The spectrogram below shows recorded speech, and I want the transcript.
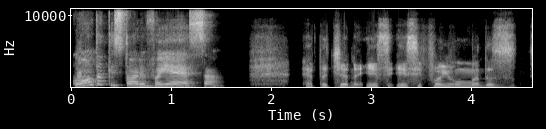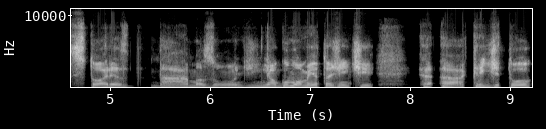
Conta que história foi essa? É, Tatiana, esse, esse foi uma das histórias da Amazon onde em algum momento a gente uh, acreditou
